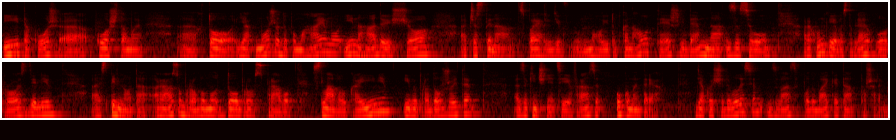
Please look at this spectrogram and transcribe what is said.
і також е, коштами. Хто як може, допомагаємо і нагадую, що частина з переглядів мого YouTube каналу теж йде на ЗСУ. Рахунки я виставляю у розділі Спільнота. Разом робимо добру справу. Слава Україні! І ви продовжуєте е, закінчення цієї фрази у коментарях. Дякую, що дивилися. З вас вподобайки та поширення.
